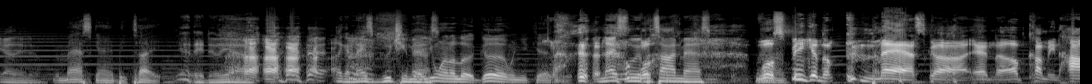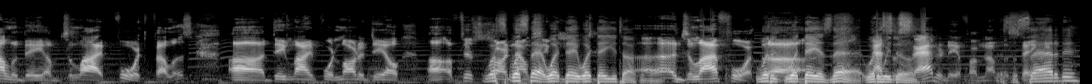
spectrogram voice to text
Yeah, they do. The mask game be tight. Yeah, they do. Yeah, like a nice Gucci mask. Yeah, mask, you want to look good when you catch it. a nice Louis Well- Vuitton mask. Well, speaking of mask uh, and the upcoming holiday of July 4th, fellas, uh, Dayline Fort Lauderdale uh, officials What's, are what's that? What day? What day you talking about? Uh, July 4th. What, uh, what day is that? What are that's we a doing? Saturday, if I'm not It's a mistaken. Saturday.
